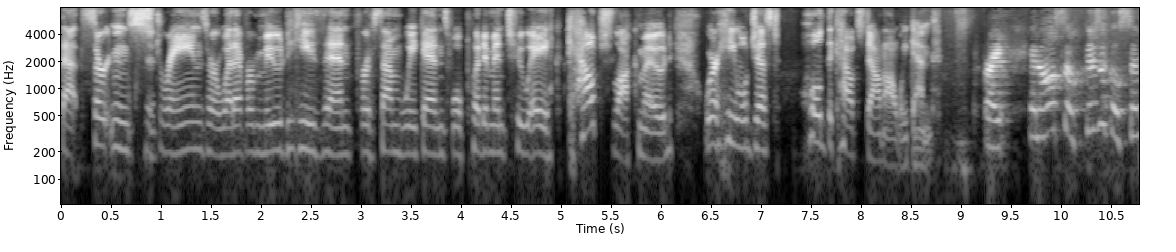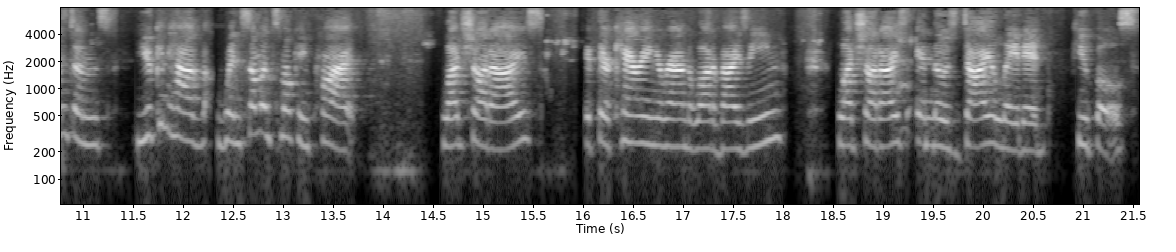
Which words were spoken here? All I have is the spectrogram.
That certain strains or whatever mood he's in for some weekends will put him into a couch lock mode where he will just hold the couch down all weekend. Right. And also physical symptoms, you can have when someone's smoking pot, bloodshot eyes, if they're carrying around a lot of visine, bloodshot eyes, and those dilated pupils,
